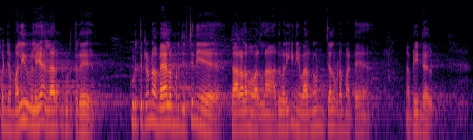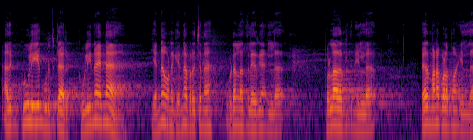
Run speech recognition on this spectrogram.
கொஞ்சம் மலிவு விலையாக எல்லாருக்கும் கொடுத்துரு. கொடுத்துட்டோன்னா வேலை முடிஞ்சிருச்சு நீ தாராளமாக வரலாம். அது வரைக்கும் நீ வரணும்னு சொல்ல விட மாட்டேன் அப்படின்றாரு. அதுக்கு கூலியும் கொடுத்துட்டாரு. கூலின்னா என்ன? என்ன உனக்கு என்ன பிரச்சனை? உடல்நலத்தில் இருக்கேன் இல்லை பொருளாதார பிரச்சனை இல்லை வேறு மனக்குழப்பம் இல்லை.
